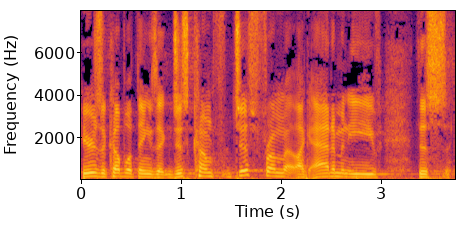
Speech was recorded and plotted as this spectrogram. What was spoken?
Here's a couple of things that just come from, just from like Adam and Eve. This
